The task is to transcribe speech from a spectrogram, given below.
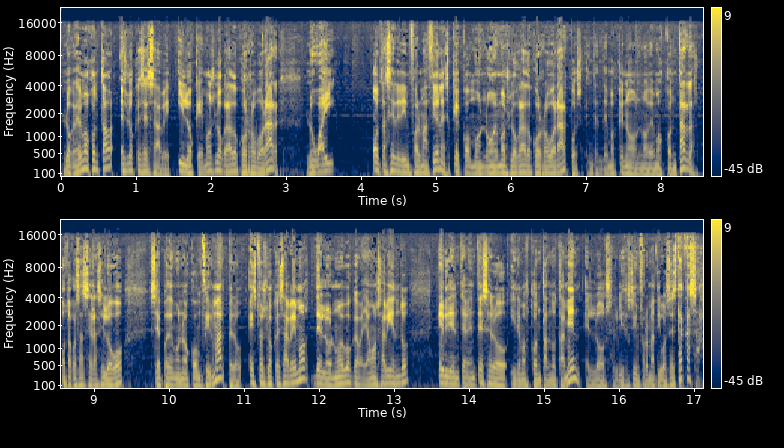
lo que hemos contado es lo que se sabe y lo que hemos logrado corroborar. Luego hay otra serie de informaciones que como no hemos logrado corroborar, pues entendemos que no, no debemos contarlas. Otra cosa será si luego se pueden o no confirmar, pero esto es lo que sabemos. De lo nuevo que vayamos sabiendo, evidentemente se lo iremos contando también en los servicios informativos de esta casa.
